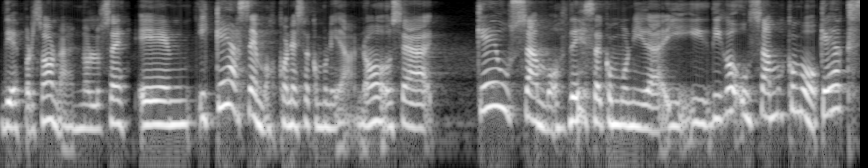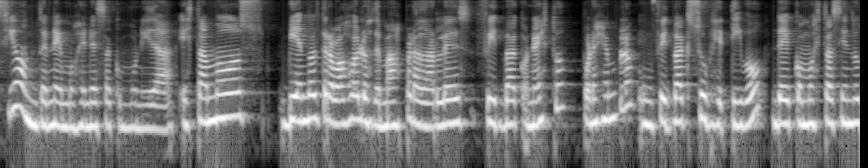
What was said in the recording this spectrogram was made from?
10 personas, no lo sé. Em, ¿Y qué hacemos con esa comunidad? ¿no? O sea, ¿qué usamos de esa comunidad? Y, y, digo, usamos como, ¿qué acción tenemos en esa comunidad? ¿Estamos viendo el trabajo de los demás para darles feedback honesto, por ejemplo, un feedback subjetivo de cómo está haciendo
